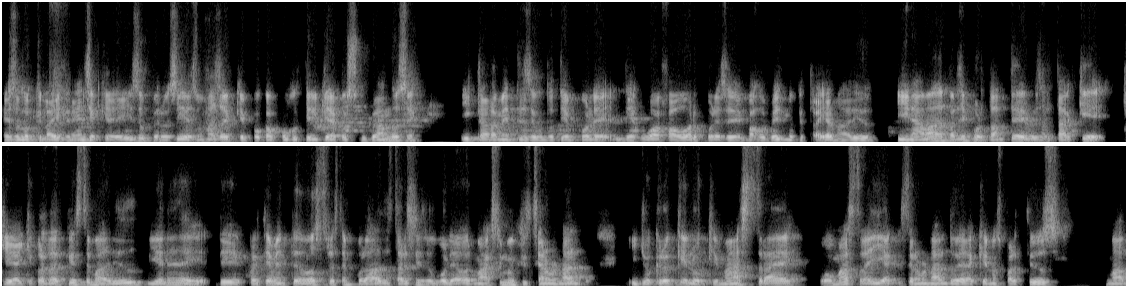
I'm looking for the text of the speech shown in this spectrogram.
Eso es lo que la diferencia que le hizo, pero sí, es un Hazard que poco a poco tiene que ir acostumbrándose y claramente el segundo tiempo le, le jugó a favor por ese bajo ritmo que traía el Madrid. Y nada más me parece importante resaltar que, que hay que acordar que este Madrid viene de, de, prácticamente dos, tres temporadas de estar sin su goleador máximo en Cristiano Ronaldo. Y yo creo que lo que más trae o más traía Cristiano Ronaldo era que en los partidos más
